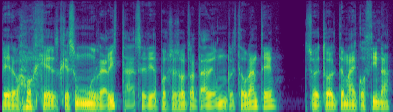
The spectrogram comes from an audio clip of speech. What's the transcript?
Pero vamos, que, que es muy realista. La serie, pues eso, trata de un restaurante, sobre todo el tema de cocina,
